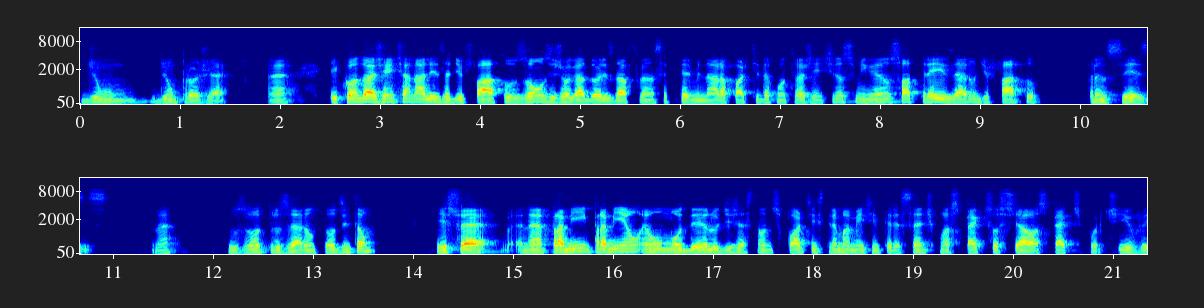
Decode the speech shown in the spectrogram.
de um de um projeto, né? E quando a gente analisa de fato os 11 jogadores da França que terminaram a partida contra a Argentina, se me engano, só três eram de fato franceses, né? Os outros eram todos. Então, isso é, né, para mim, para mim é um, é um, modelo de gestão de esporte extremamente interessante, com aspecto social, aspecto esportivo,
